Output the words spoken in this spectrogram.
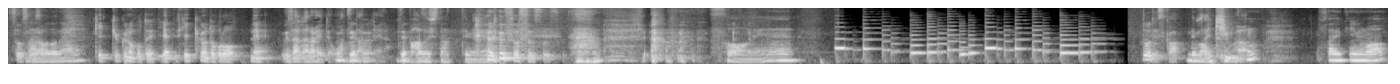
そうそう。なるほどね。結局のこといや結局のところねうざがられて終わったみたいな。全部外したっていうね。そうそうそうそう。そうねどうですか？でも最近は。ん？最近は？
